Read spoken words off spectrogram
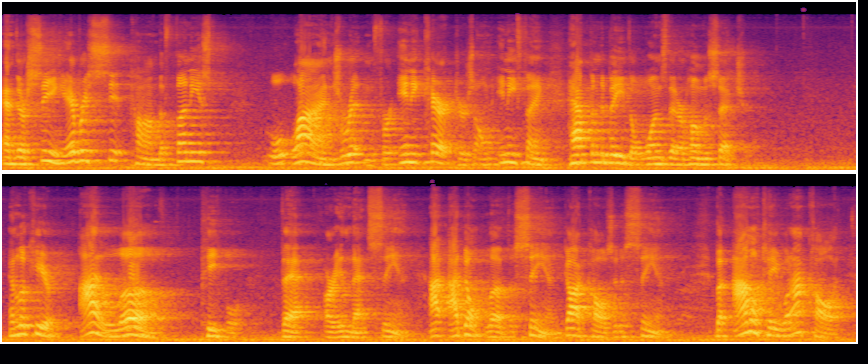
And they're seeing every sitcom, the funniest lines written for any characters on anything happen to be the ones that are homosexual. And look here, I love people that are in that sin. I, I don't love the sin. God calls it a sin. But I'm going to tell you what I call it.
